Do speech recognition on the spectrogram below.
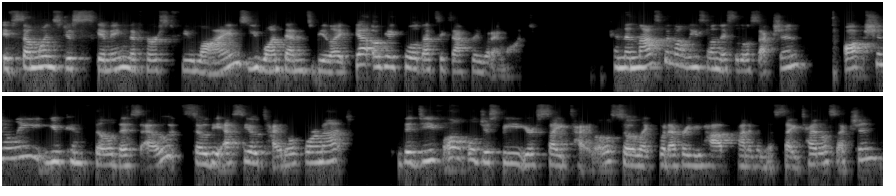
if someone's just skimming the first few lines, you want them to be like, yeah, okay, cool, that's exactly what I want. And then last but not least on this little section, optionally, you can fill this out. So the SEO title format, the default will just be your site title. So like whatever you have kind of in the site title section,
